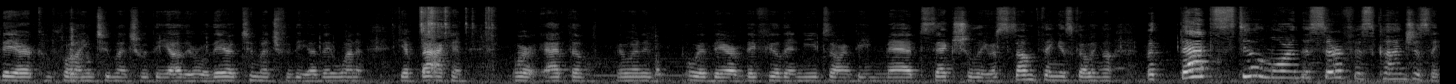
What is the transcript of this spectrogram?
they are complying too much with the other or they're too much for the other. They want to get back and or at them they want to or they they feel their needs aren't being met sexually or something is going on. But that's still more on the surface consciously.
